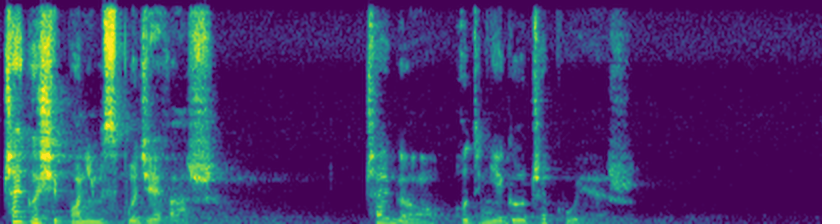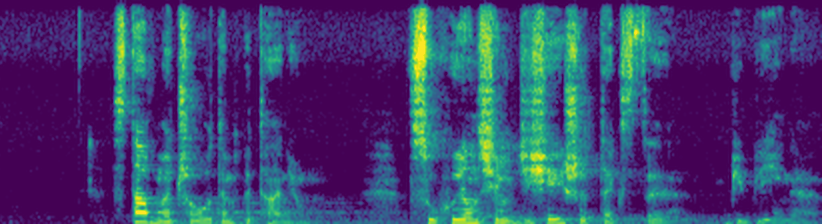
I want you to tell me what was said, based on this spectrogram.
Czego się po nim spodziewasz? Czego od niego oczekujesz? Stawmy czoło tym pytaniom, wsłuchując się w dzisiejsze teksty biblijne.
